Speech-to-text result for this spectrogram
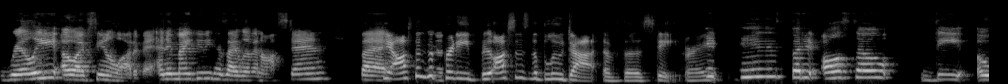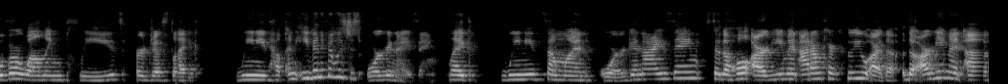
Really? Oh, I've seen a lot of it, and it might be because I live in Austin. But yeah, Austin's a pretty. Austin's the blue dot of the state, right? It is, but it also the overwhelming pleas for just like we need help, and even if it was just organizing, like we need someone organizing. So the whole argument, I don't care who you are, the, the argument of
